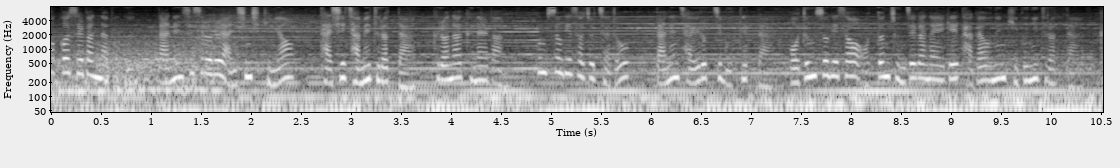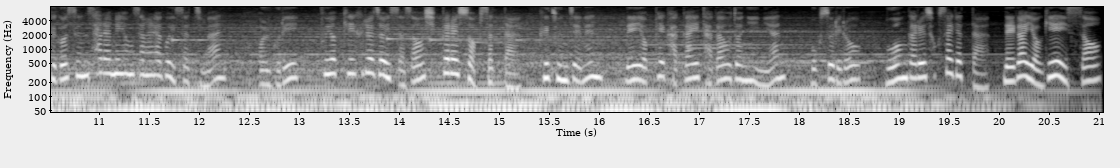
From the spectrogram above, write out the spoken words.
헛것을 봤나 보군. 나는 스스로를 안심시키며 다시 잠에 들었다. 그러나 그날 밤 꿈속에서조차도 나는 자유롭지 못했다. 어둠 속에서 어떤 존재가 나에게 다가오는 기분이 들었다. 그것은 사람의 형상을 하고 있었지만 얼굴이 뿌옇게 흐려져 있어서 식별할 수 없었다. 그 존재는 내 옆에 가까이 다가오더니 희미한 목소리로 무언가를 속삭였다. 내가 여기에 있어.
